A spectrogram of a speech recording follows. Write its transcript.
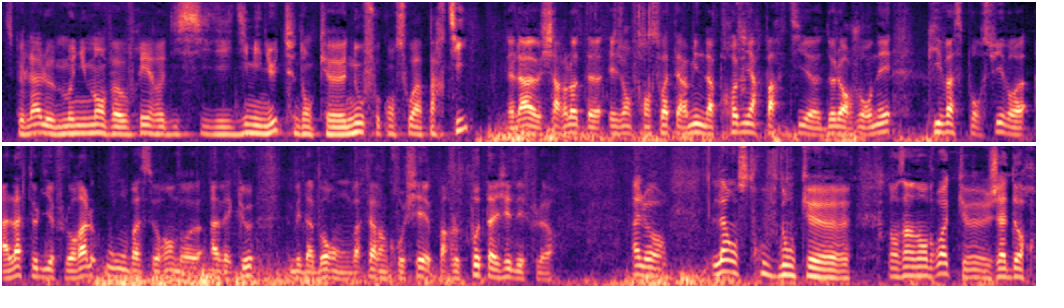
Parce que là, le monument va ouvrir d'ici 10 minutes, donc nous, il faut qu'on soit partis. Et là, Charlotte et Jean-François terminent la première partie de leur journée qui va se poursuivre à l'atelier floral où on va se rendre avec eux. Mais d'abord, on va faire un crochet par le potager des fleurs. Alors là, on se trouve donc euh, dans un endroit que j'adore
